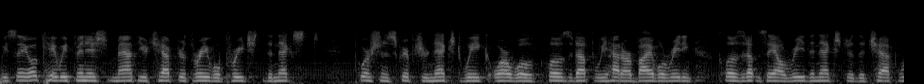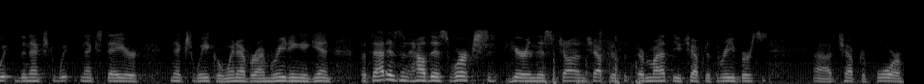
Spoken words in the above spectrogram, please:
We say, okay, we finished Matthew chapter 3, we'll preach the next portion of Scripture next week, or we'll close it up. We had our Bible reading, close it up and say, I'll read the next or the chap the next next day or next week or whenever I'm reading again. But that isn't how this works here in this John chapter or Matthew chapter 3, verse uh, chapter 4.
